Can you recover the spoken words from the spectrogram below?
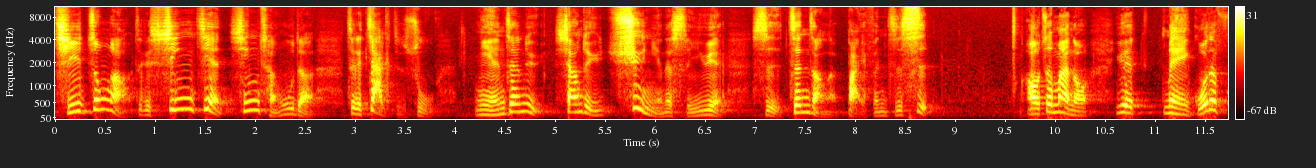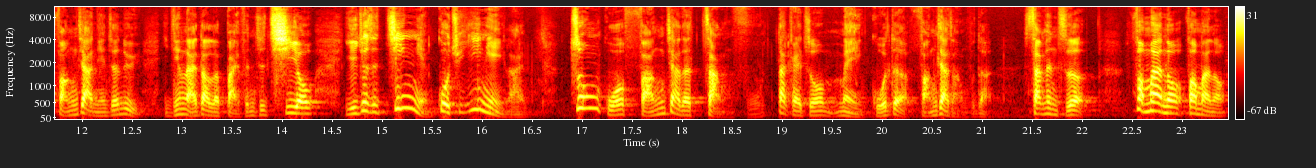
其中啊，这个新建新成屋的这个价格指数年增率，相对于去年的十一月是增长了百分之四。哦，这慢哦，因为美国的房价年增率已经来到了百分之七哦，也就是今年过去一年以来，中国房价的涨幅大概只有美国的房价涨幅的三分之二。放慢喽，放慢喽，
